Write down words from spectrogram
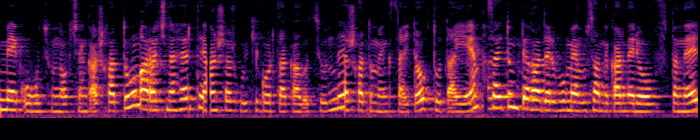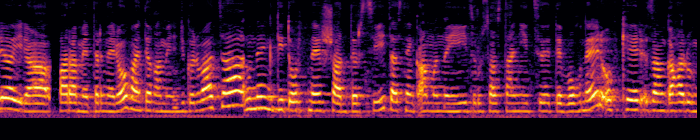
մեկ ուղությունով չենք աշխատում։ Առաջնահերթը անշարժ գույքի գործակալությունն է։ Աշխատում ենք սայթով Tut.am։ Սայթում տեղադրվում են լուսանկարներով տները, իր պարամետրներով, այնտեղ ամեն ինչ գրված է։ Ունենք դիտորդներ շատ դրսից, ասենք ԱՄՆ-ից, Ռուսաստանից հետևողներ, ովքեր զանգահարում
